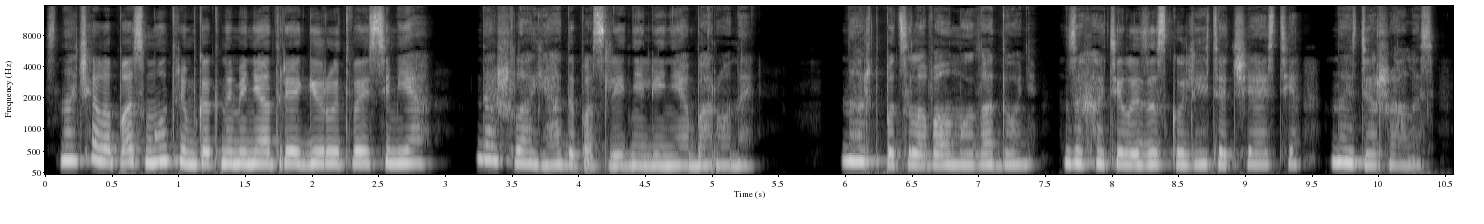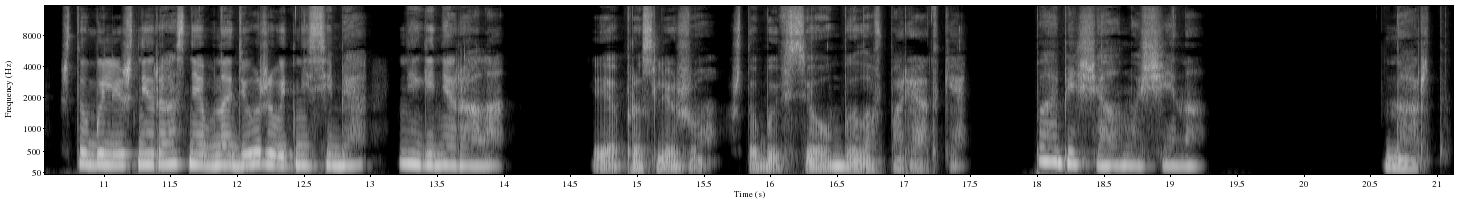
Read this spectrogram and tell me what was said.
Сначала посмотрим, как на меня отреагирует твоя семья. Дошла я до последней линии обороны. Нарт поцеловал мою ладонь. Захотелось заскулить от счастья, но сдержалась чтобы лишний раз не обнадеживать ни себя, ни генерала. Я прослежу, чтобы все было в порядке, пообещал мужчина. Нарт.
